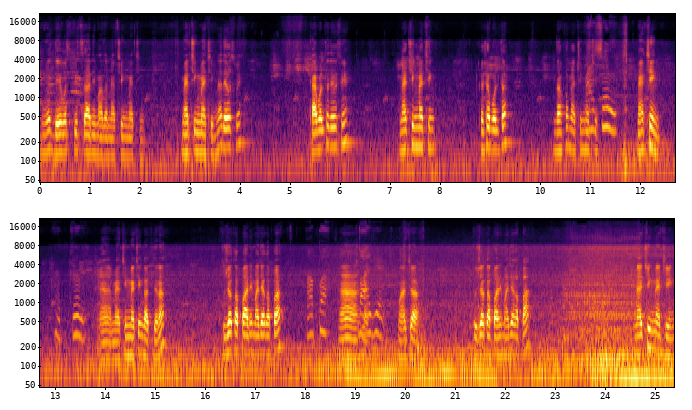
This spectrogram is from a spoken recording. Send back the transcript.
म्हणजे देवस्वीचं आणि माझा मॅचिंग मॅचिंग मॅचिंग मॅचिंग ना देवस्वी? काय बोलतं देवस्वी? मॅचिंग मॅचिंग कसं बोलतं? दाखव मॅचिंग मॅचिंग मॅचिंग हां मॅचिंग मॅचिंग घातले ना? तुझा कपा आणि माझ्या कपा पापा हां माझे. माझ्या. तुझ्या कपा आणि माझ्या कपा मॅचिंग मॅचिंग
